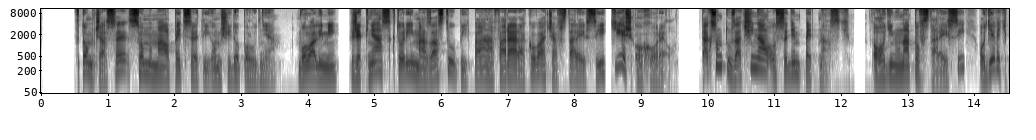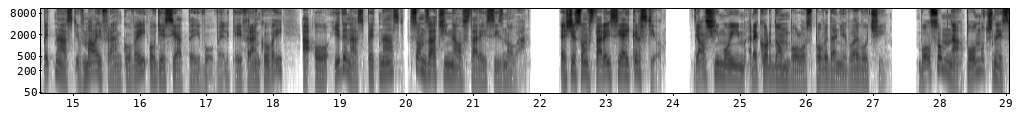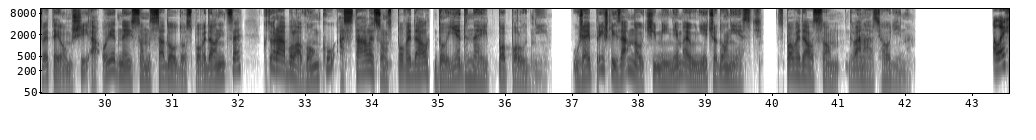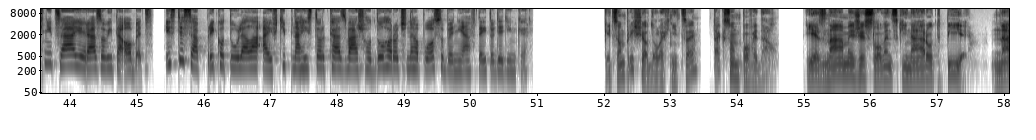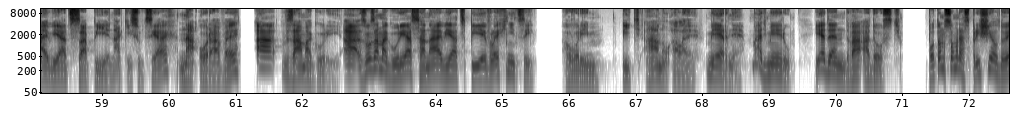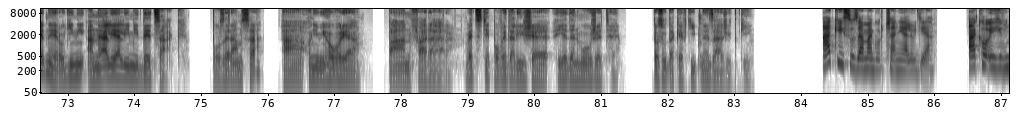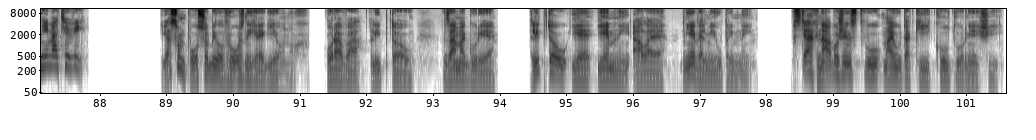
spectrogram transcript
V tom čase som mal 5 svetých omší do poludnia. Volali mi, že kňaz, ktorý má zastúpiť pána farára Kováča v Starej Vsi, tiež ochorel. Tak som tu začínal o 7.15. O hodinu na to v Starej Vsi, o 9.15 v Malej Frankovej, o 10.00 vo Veľkej Frankovej a o 11.15 som začínal v Starej Vsi znova. Ešte som v Starej Vsi aj krstil. Ďalším mojím rekordom bolo spovedanie v Levoči. Bol som na polnočnej svetej omši a o jednej som sadol do spovedalnice, ktorá bola vonku a stále som spovedal do jednej popoludní. Už aj prišli za mnou, či mi nemajú niečo doniesť. Spovedal som 12 hodín. Lechnica je rázovitá obec. Iste sa prikotúľala aj vtipná historka z vášho dlhoročného pôsobenia v tejto dedinke. Keď som prišiel do Lechnice, tak som povedal. Je známe, že slovenský národ pije. Najviac sa pije na Kisuciach, na Orave a v Zamaguri. A zo Zamaguria sa najviac pije v Lechnici. Hovorím, piť áno, ale mierne, mať mieru. Jeden, dva a dosť. Potom som raz prišiel do jednej rodiny a naliali mi decák. Pozerám sa a oni mi hovoria, pán farár, veď ste povedali, že jeden môžete. To sú také vtipné zážitky. Akí sú zamagurčania ľudia? Ako ich vnímate vy? Ja som pôsobil v rôznych regiónoch. Orava, Liptov, Zamagurie. Liptov je jemný, ale nie veľmi úprimný. Vzťah k náboženstvu majú taký kultúrnejší.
